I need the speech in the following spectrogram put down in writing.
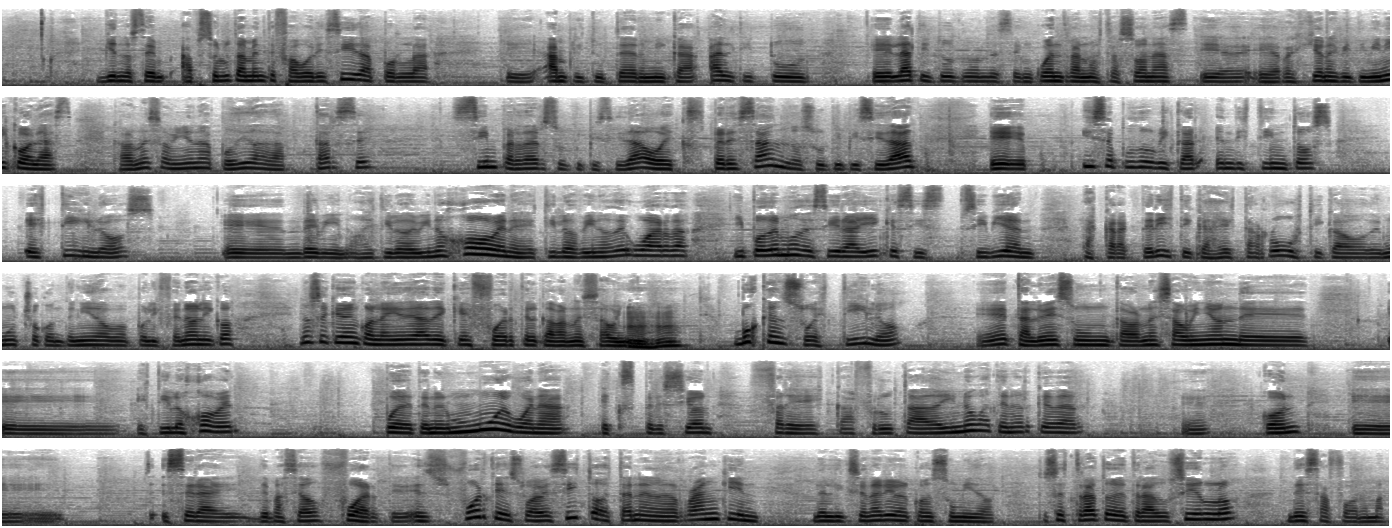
viéndose absolutamente favorecida por la eh, amplitud térmica, altitud, eh, latitud donde se encuentran nuestras zonas, eh, regiones vitivinícolas, Cabernet Sauvignon ha podido adaptarse sin perder su tipicidad o expresando su tipicidad y se pudo ubicar en distintos estilos eh, de vinos, estilos de vinos jóvenes, estilos de vinos de guarda, y podemos decir ahí que si, si bien las características esta rústica o de mucho contenido polifenólico, no se queden con la idea de que es fuerte el Cabernet Sauvignon. Busquen su estilo, eh, tal vez un Cabernet Sauvignon de eh, estilo joven, puede tener muy buena expresión fresca, frutada y no va a tener que ver eh, con eh, ser demasiado fuerte. Es fuerte y suavecito, están en el ranking del diccionario del consumidor. Entonces trato de traducirlo de esa forma.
